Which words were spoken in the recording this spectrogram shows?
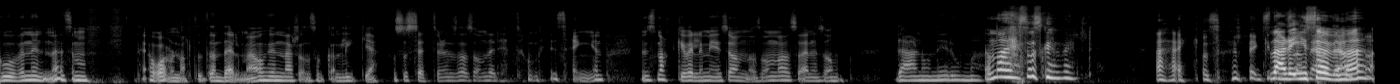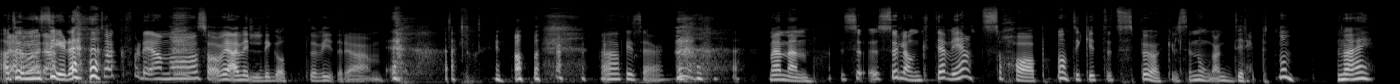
god venninne som jeg overnattet en del med, og hun er sånn som kan ligge. Og så setter hun seg sånn rett opp i sengen. Hun snakker veldig mye i søvn og sånn, og så er hun sånn Det er noen i rommet. Å nei, så skummelt. Nei. Så, Så er det i søvne at hun ja, sier det. Takk for det, nå sover jeg veldig godt videre. Å, fy søren. Men, men. Så, så langt jeg vet, så har på en måte ikke et, spøkelse noen gang drept noen. Nei.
